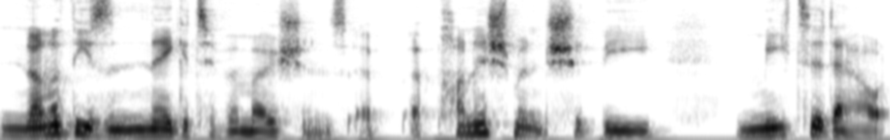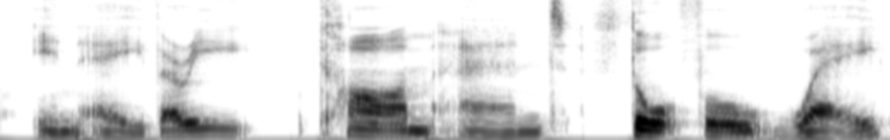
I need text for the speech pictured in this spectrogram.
none of these negative emotions. A, a, punishment should be meted out in a very calm and thoughtful way,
